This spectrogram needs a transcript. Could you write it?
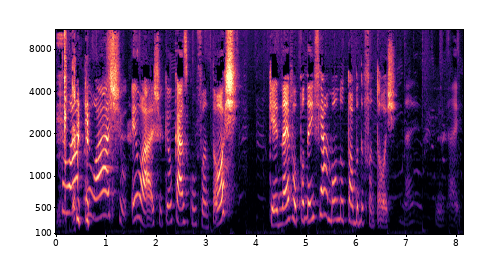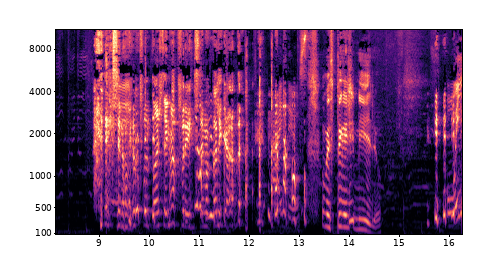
eu, a- eu acho, eu acho que eu caso com o fantoche, que né, vou poder enfiar a mão no toba do fantoche, É que você não viu o que o fantoche tem na frente, você não tá ligado. ai Deus. Uma espiga de milho. Oi?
